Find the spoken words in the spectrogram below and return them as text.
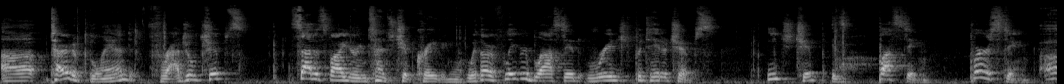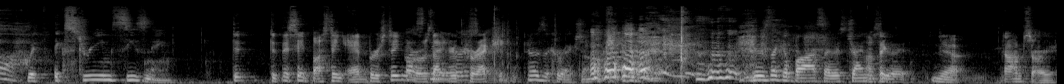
Uh, tired of bland, fragile chips? Satisfy your intense chip craving with our flavor blasted, ridged potato chips. Each chip is busting, bursting, with extreme seasoning. Did, did they say busting and bursting, or was Busting that and your bursting. correction? That was a correction. There's like a boss. I was trying I to was do like, it. yeah. I'm sorry.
